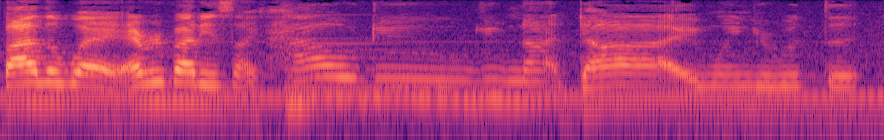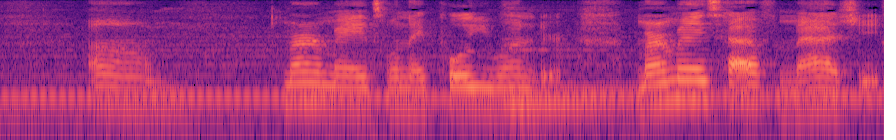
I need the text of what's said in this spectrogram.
By the way, everybody's like, how do you not die when you're with the um, mermaids when they pull you under? Mermaids have magic.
